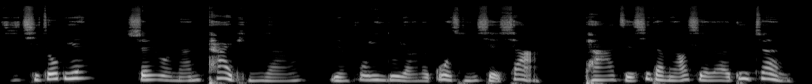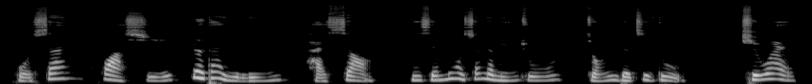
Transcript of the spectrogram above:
及其周边、深入南太平洋、远赴印度洋的过程写下。他仔细地描写了地震、火山、化石、热带雨林、海啸、那些陌生的民族、迥异的制度。此外，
